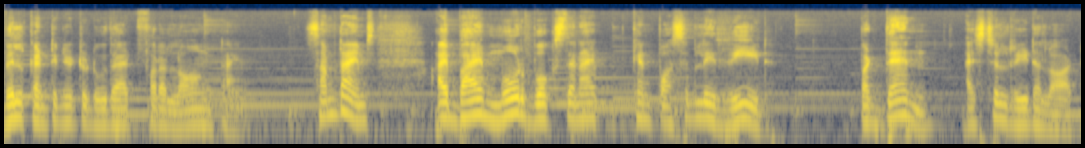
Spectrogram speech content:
will continue to do that for a long time. Sometimes I buy more books than I can possibly read, but then I still read a lot.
